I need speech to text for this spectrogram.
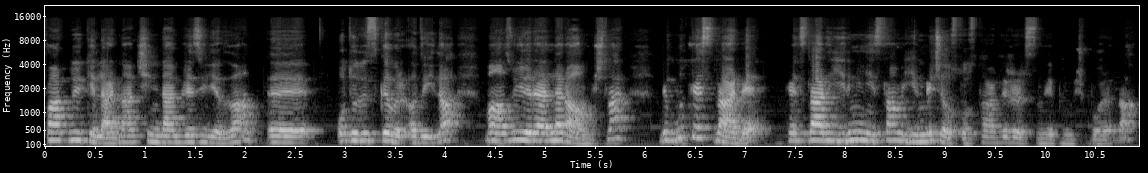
Farklı ülkelerden, Çin'den, Brezilya'dan e, Autodiscover adıyla bazı URL'ler almışlar. Ve bu testlerde Testler 20 Nisan ve 25 Ağustos tarihleri arasında yapılmış bu arada.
